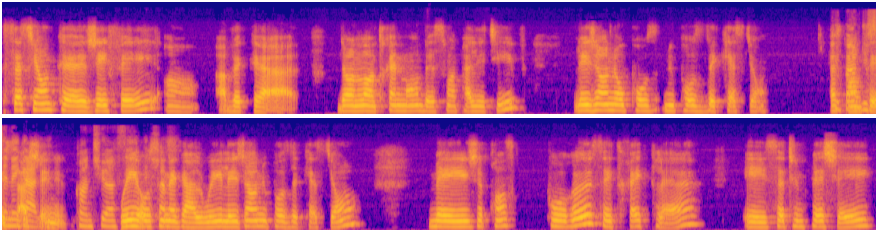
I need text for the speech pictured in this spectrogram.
session que j'ai fait avec dans l'entraînement de soins palliatifs, les gens nous posent, nous posent des questions. Tu parles du Sénégal, quand tu as fait Oui, au Sénégal, oui, les gens nous posent des questions. Mais je pense que pour eux, c'est très clair et c'est un péché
